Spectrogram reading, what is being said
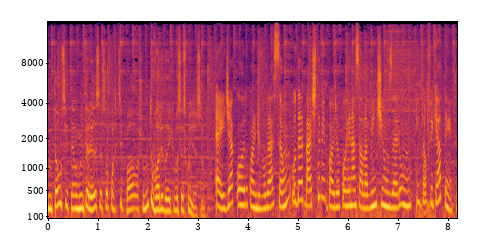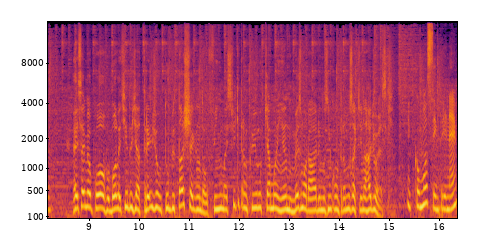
Então, se tem algum interesse, é só participar, eu acho muito válido aí que vocês conheçam. É, e de acordo com a divulgação, o debate também pode ocorrer na sala 2101, então fique atento. É isso aí, meu povo. O boletim do dia 3 de outubro tá chegando ao fim, mas fique tranquilo que amanhã, no mesmo horário, nos encontramos aqui na Rádio ESC. Como sempre, né?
